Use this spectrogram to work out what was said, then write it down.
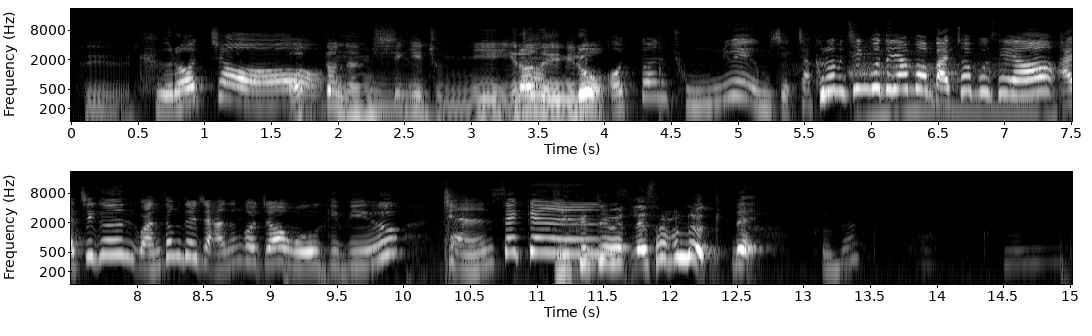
food? 그렇죠. 어떤 음식이 좋니? 이런 의미로 어떤 종류의 음식. 자, 그러면 친구들이 한번 맞춰보세요. 아직은 완성되지 않은 거죠. We'll give you 10 seconds. You can do it. Let's have a look. 네. 그러면 what kind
